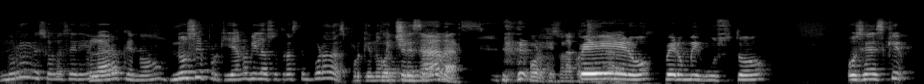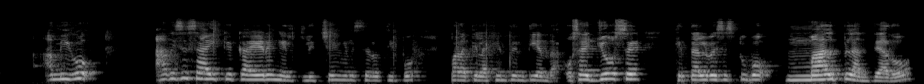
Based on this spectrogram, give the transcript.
¿No regresó a la serie? Claro que no. No sé, porque ya no vi las otras temporadas, porque no me interesaron. Cochinadas. Porque es una cochinada. Pero, pero me gustó. O sea, es que, amigo, a veces hay que caer en el cliché, en el estereotipo, para que la gente entienda. O sea, yo sé que tal vez estuvo mal planteado,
